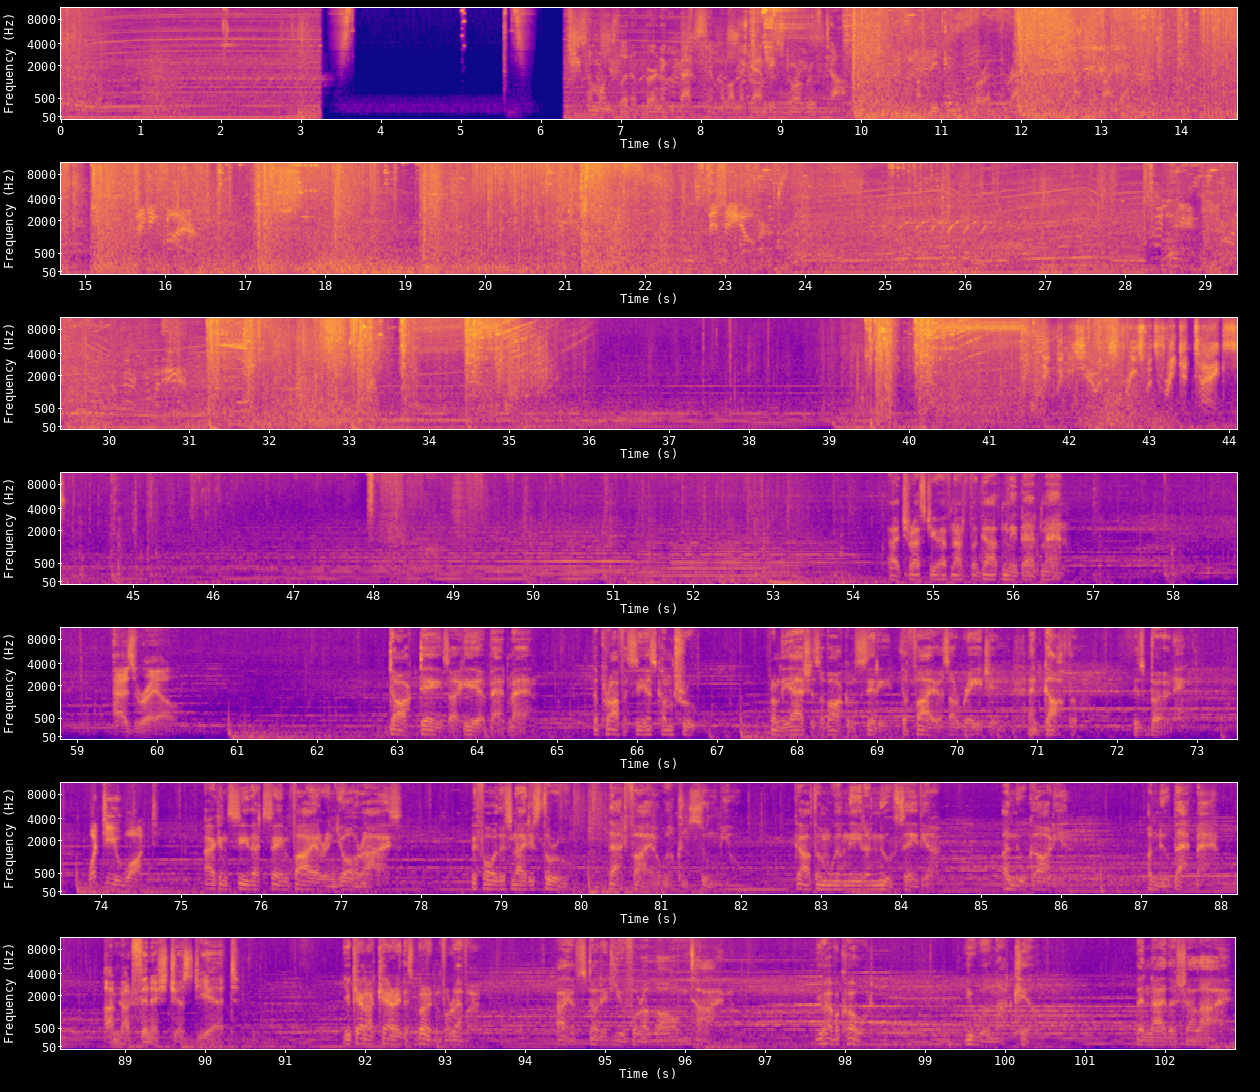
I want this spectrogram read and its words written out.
Trust you have not forgotten me, Batman. Azrael. Dark days are here, Batman. The prophecy has come true. From the ashes of Arkham City, the fires are raging, and Gotham is burning. What do you want? I can see that same fire in your eyes. Before this night is through, that fire will consume you. Gotham will need a new savior, a new guardian, a new Batman. I'm not finished just yet. You cannot carry this burden forever. I have studied you for a long time. You have a code. You will not kill. Then neither shall I.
